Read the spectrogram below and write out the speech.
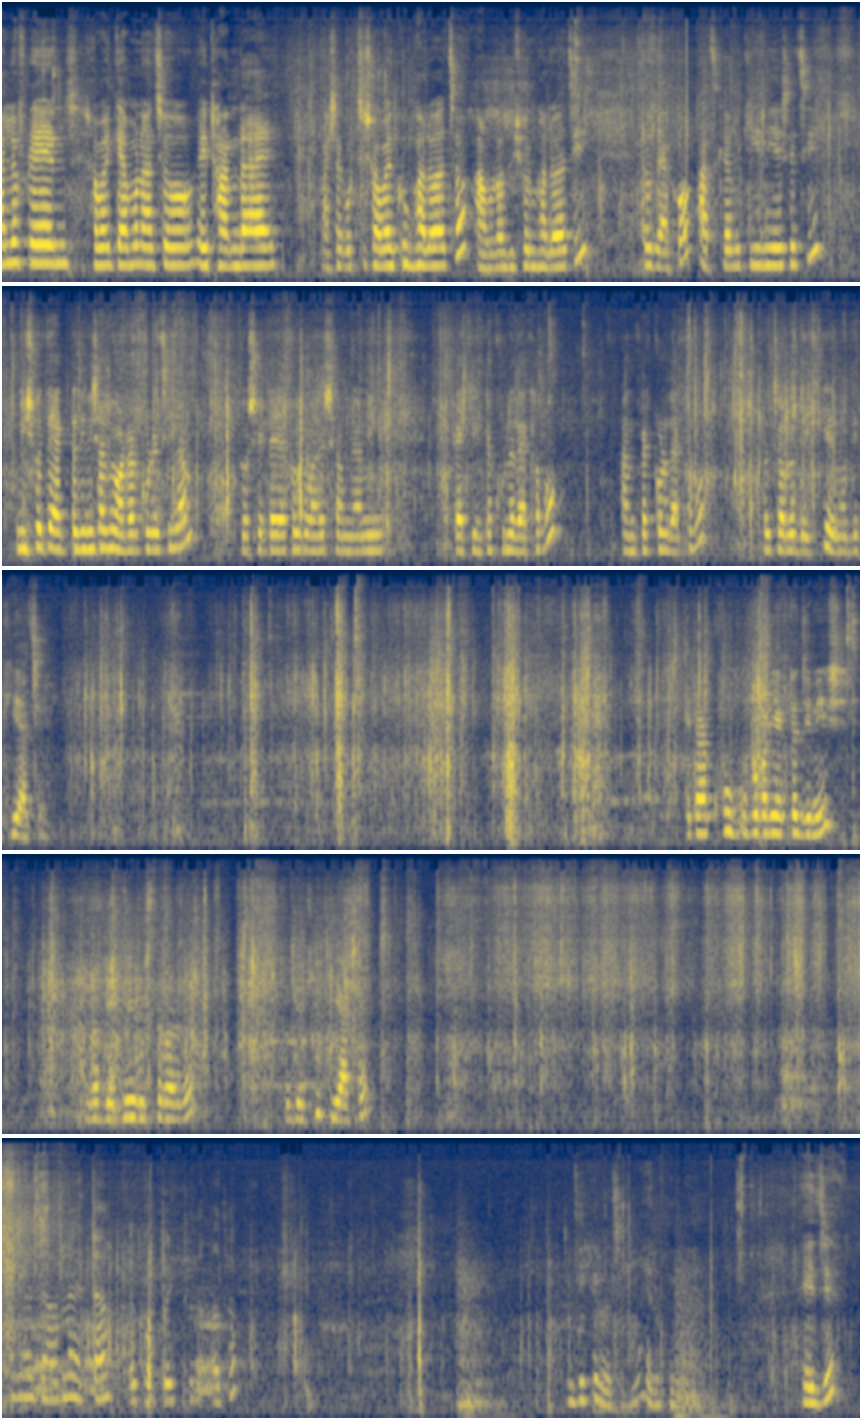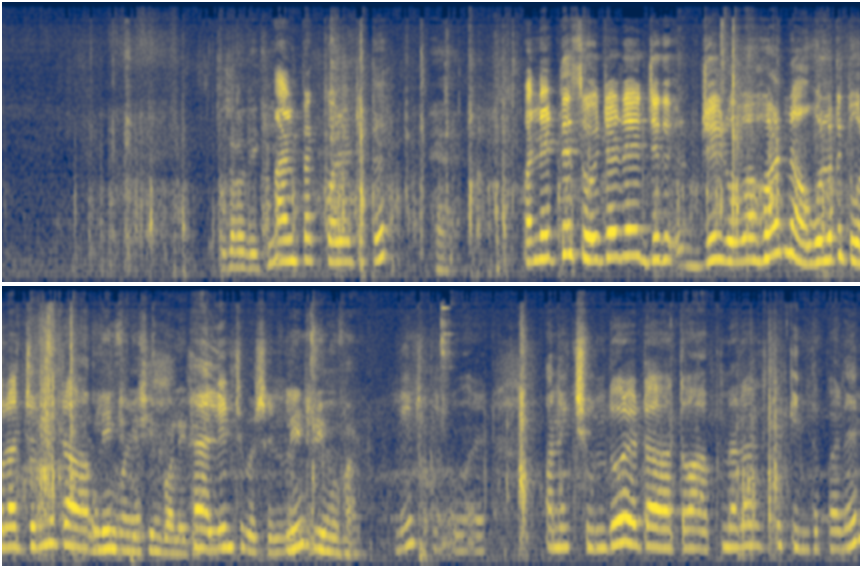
Hello friends, সবাই কেমন আছো? এই ঠান্ডায় আশা করছি সবাই খুব ভালো আছো, আমরাও ভীষণ ভালো আছি। তো দেখো, আজকে আমি কি নিয়ে এসেছি? মিশোতে একটা জিনিস আমি অর্ডার করেছিলাম, তো সেটাই এখন তোমাদের সামনে আমি প্যাকিংটা খুলে দেখাবো আনপ্যাক করে দেখাবো। তো চলো দেখি এর মধ্যে কি আছে। এটা খুব উপকারী একটা জিনিস, তোমরা দেখলেই বুঝতে পারবে। তো দেখি কি আছে আমরা যাও না এটা? ওই পপেটটা দাদা? দেখে রয়েছে হ্যাঁ এরকম। এই যে। তো চলো দেখি। আনপ্যাক করে এটাকে। হ্যাঁ। মানে এটা সোয়েটারে যে যে রোয়া হয় না ওগুলোকে তোলার জন্য এটা লিন্ট মেশিন বলে হ্যাঁ lint machine lint remover lint অনেক সুন্দর এটা তো আপনারা এটা কিনতে পারেন।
